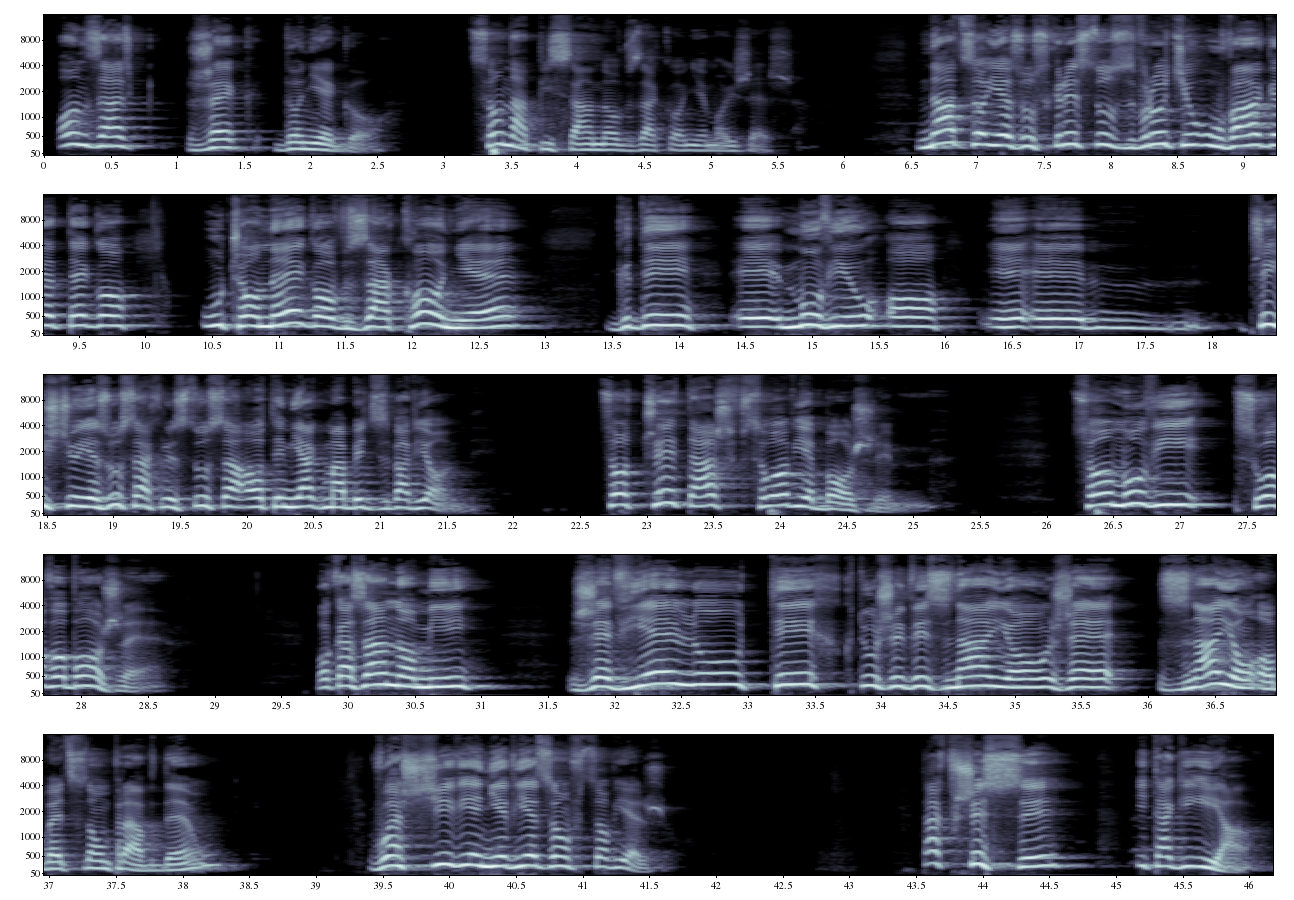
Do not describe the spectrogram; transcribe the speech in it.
On zaś rzekł do niego, co napisano w zakonie Mojżesza? Na co Jezus Chrystus zwrócił uwagę tego uczonego w zakonie, gdy y, mówił o y, y, przyjściu Jezusa Chrystusa, o tym, jak ma być zbawiony. Co czytasz w Słowie Bożym? Co mówi Słowo Boże? Pokazano mi, że wielu tych, którzy wyznają, że znają obecną prawdę, właściwie nie wiedzą, w co wierzą. Tak wszyscy i tak i ja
